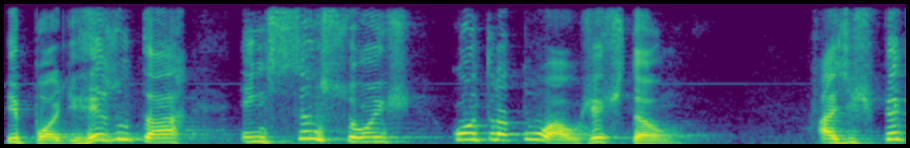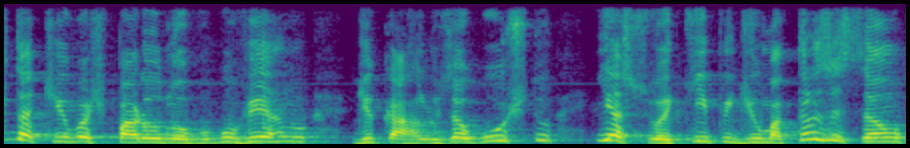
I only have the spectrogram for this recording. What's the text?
e pode resultar em sanções contra a atual gestão. As expectativas para o novo governo de Carlos Augusto e a sua equipe de uma transição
